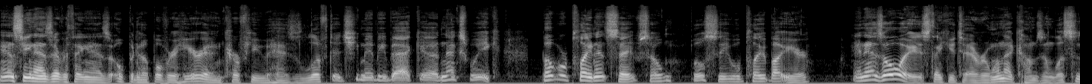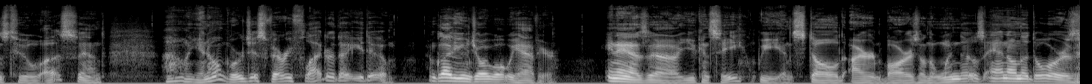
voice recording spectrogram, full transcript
And seeing as everything has opened up over here and curfew has lifted, she may be back uh, next week. But we're playing it safe, so we'll see. We'll play it by ear. And as always, thank you to everyone that comes and listens to us. And, oh, you know, we're just very flattered that you do. I'm glad you enjoy what we have here. And as uh, you can see, we installed iron bars on the windows and on the doors.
